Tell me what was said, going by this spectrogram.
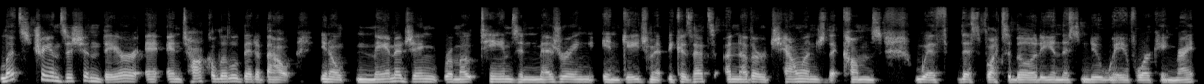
let's transition there and, and talk a little bit about you know managing remote teams and measuring engagement because that's another challenge that comes with this flexibility and this new way of working, right?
